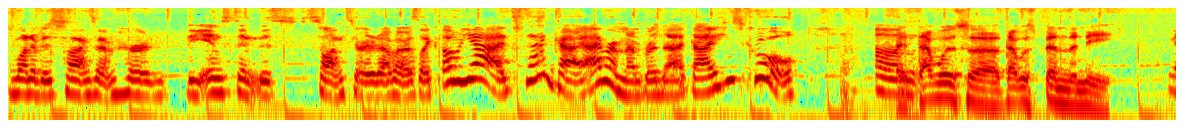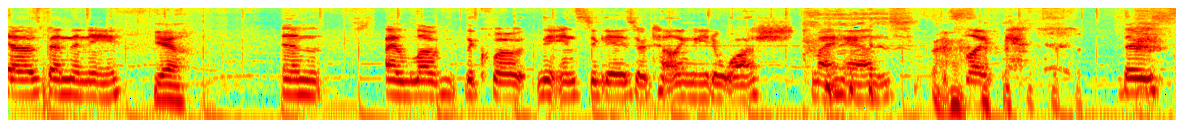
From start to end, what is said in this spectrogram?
one of his songs I've heard, the instant this song started up, I was like, "Oh yeah, it's that guy. I remember that guy. He's cool." Um, Right, that was uh, that was bend the knee. yeah, that was Ben the Knee. Yeah. And I love the quote, the instigays are telling me to wash my hands. it's like there's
